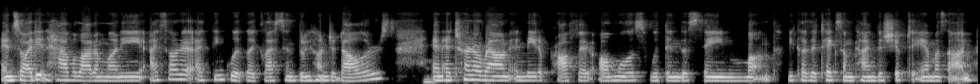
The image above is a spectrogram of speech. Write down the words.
And so I didn't have a lot of money. I started, I think, with like less than $300. Mm-hmm. And I turned around and made a profit almost within the same month because it takes some time to ship to Amazon.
